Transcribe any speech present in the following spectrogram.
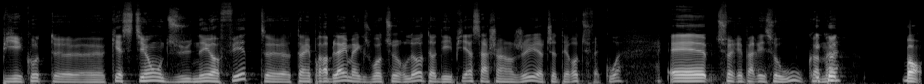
Puis écoute, euh, question du néophyte, euh, t'as un problème avec cette voiture-là, t'as des pièces à changer, etc. Tu fais quoi? Tu fais réparer ça où? Comment? Écoute, Bon,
